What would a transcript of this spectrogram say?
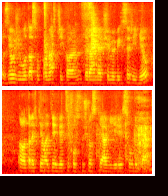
z jeho života jsou pro nás příkladem, teda ne všemi bych se řídil, ale tady v těchto těch věcí poslušnosti a víry jsou dobré.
